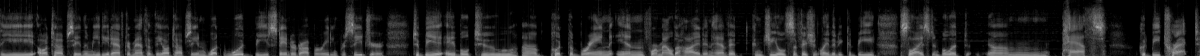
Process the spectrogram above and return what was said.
the autopsy and the immediate aftermath of the autopsy, and what would be standard operating procedure to be able to uh, put the brain in formaldehyde and have it congeal sufficiently that it could be sliced in bullet um, paths could be tracked.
